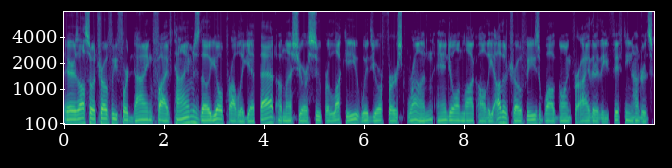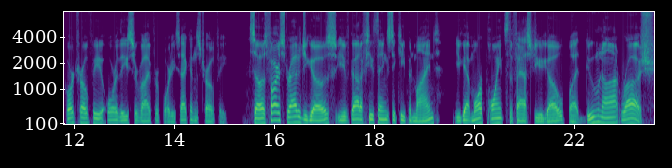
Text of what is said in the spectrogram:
There's also a trophy for dying five times, though you'll probably get that unless you're super lucky with your first run, and you'll unlock all the other trophies while going for either the 1500 score trophy or the survive for 40 seconds trophy. So, as far as strategy goes, you've got a few things to keep in mind. You get more points the faster you go, but do not rush.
